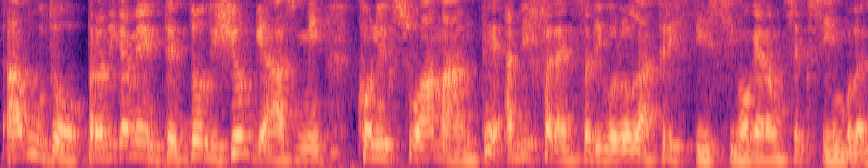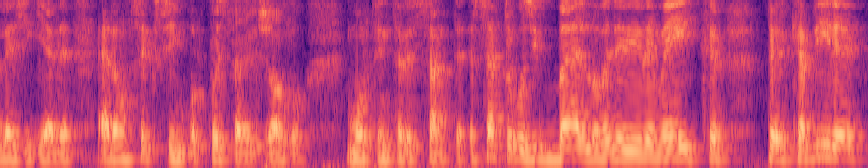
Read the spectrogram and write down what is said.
ha avuto praticamente 12 orgasmi con il suo amante, a differenza di quello là tristissimo che era un sex symbol e lei si chiede, era un sex symbol, questo era il gioco molto interessante. È sempre così bello vedere i remake per capire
